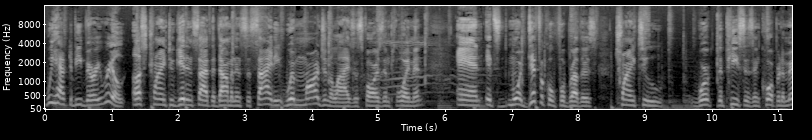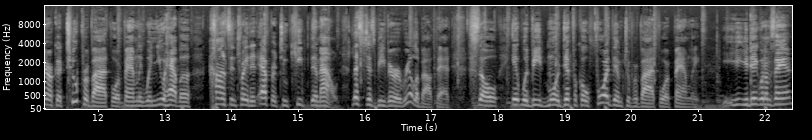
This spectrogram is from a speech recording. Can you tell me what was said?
we have to be very real. Us trying to get inside the dominant society, we're marginalized as far as employment, and it's more difficult for brothers trying to work the pieces in corporate America to provide for a family when you have a concentrated effort to keep them out. Let's just be very real about that. So it would be more difficult for them to provide for a family. You, you dig what I'm saying?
